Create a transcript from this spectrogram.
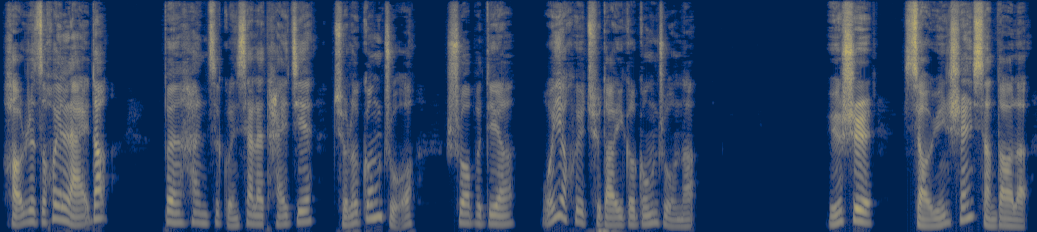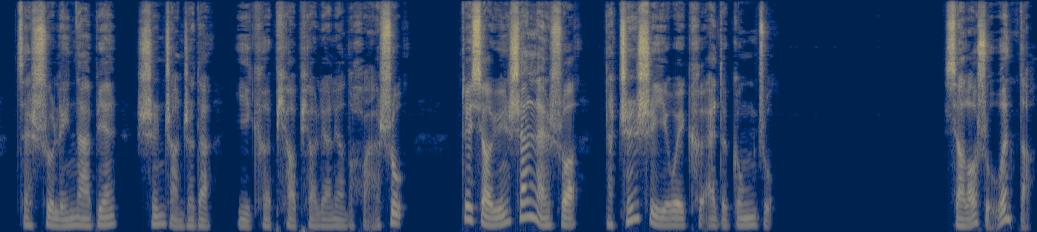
好日子会来的。笨汉子滚下了台阶，娶了公主，说不定我也会娶到一个公主呢。于是，小云山想到了在树林那边生长着的一棵漂漂亮亮的桦树。对小云山来说，那真是一位可爱的公主。小老鼠问道：“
